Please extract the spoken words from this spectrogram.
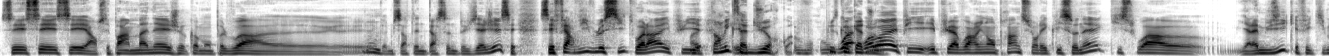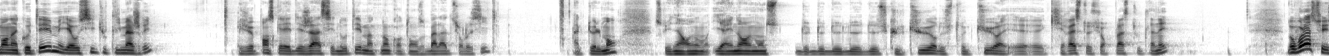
c'est alors c'est pas un manège comme on peut le voir, Mm. comme certaines personnes peuvent visager. C'est faire vivre le site, voilà, et puis Ouais, T'as envie que et- ça dure, quoi. Plus ouais, que 4 ouais, jours. et puis et puis avoir une empreinte sur les Clissonnais qui soit, euh, il y a la musique effectivement d'un côté, mais il y a aussi toute l'imagerie. Et je pense qu'elle est déjà assez notée maintenant quand on se balade sur le site actuellement, parce qu'il y a énormément, il y a énormément de, de- de- de- de sculptures, de structures euh, euh, qui restent sur place toute l'année. Donc voilà, c'est,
